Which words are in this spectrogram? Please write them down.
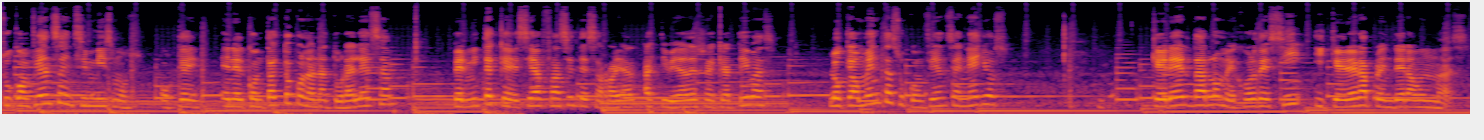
Su confianza en sí mismos. Ok. En el contacto con la naturaleza permite que sea fácil desarrollar actividades recreativas, lo que aumenta su confianza en ellos. Querer dar lo mejor de sí y querer aprender aún más.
